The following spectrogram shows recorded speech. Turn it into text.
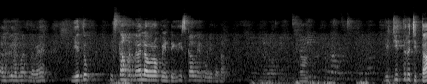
अलग अलग मतलब है। ये तो इसका मतलब है लवर ऑफ़ पेंटिंग इसका मेरे को नहीं पता। हाँ। विचित्र चित्ता,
